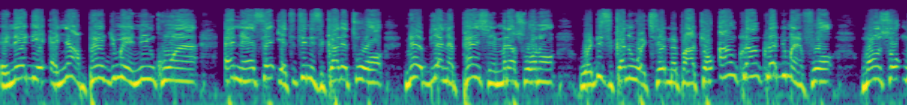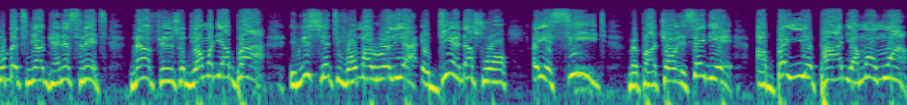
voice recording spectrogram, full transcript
Ɛnɛ deɛ ɛnyɛ aban adwuma ani nko a ɛna ɛsɛ yɛtete ne sika de toɔ na ebia ne pension mmerɛ soɔ no wɔde sika no wɔakyire mepatwɔ ankorankora adwumayɛfoɔ mo nso mobɛtumi adwene ne na afei nso deɛ ɔmɔde aba a initiative ɔma aroli a ɛdin ɛda soɔ ɛyɛ seed. Mepatwɔ ɛsɛ deɛ aba yie paa de ama ɔmo a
